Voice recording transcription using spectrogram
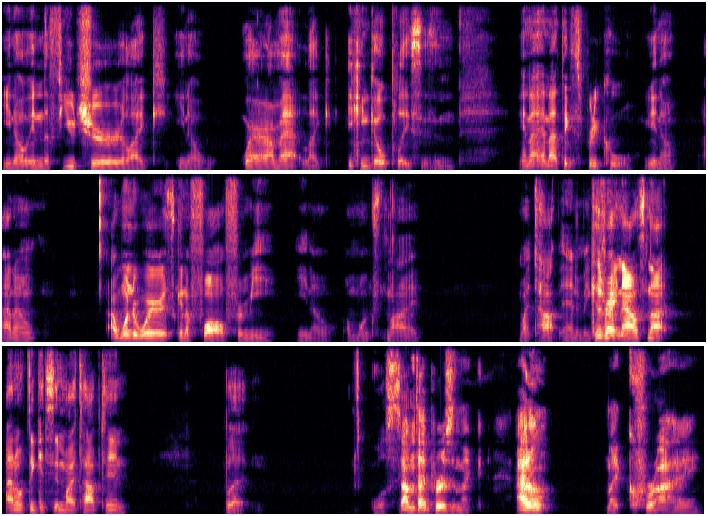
You know, in the future like, you know, where I'm at, like it can go places and and I, and I think it's pretty cool, you know. I don't I wonder where it's going to fall for me you know, amongst my my top anime. Because right now it's not. I don't think it's in my top ten, but we'll see. I'm type person like I don't like cry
